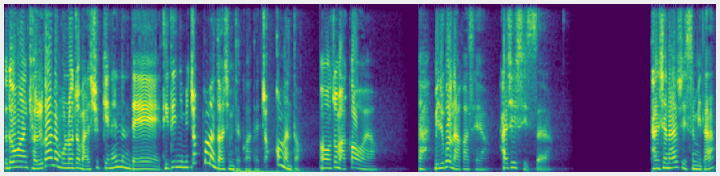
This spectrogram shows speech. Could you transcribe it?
그동안 결과는 물론 좀 아쉽긴 했는데 디디님이 조금만 더 하시면 될 것 같아요. 조금만 더. 어, 좀 아까워요. 자, 밀고 나가세요. 하실 수 있어요. 당신은 할 수 있습니다.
